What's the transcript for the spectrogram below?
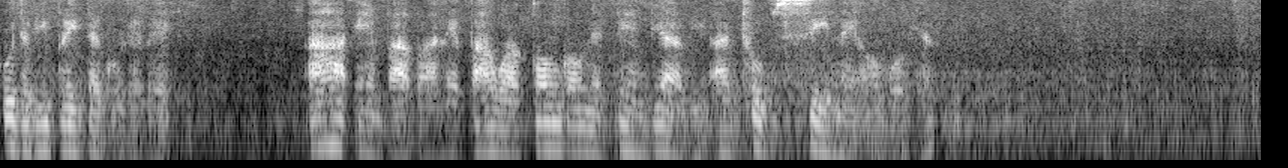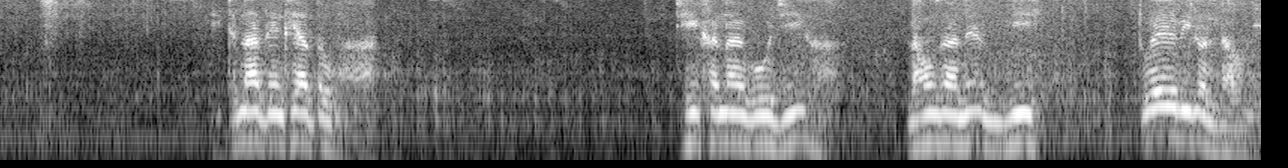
ကိုတပီပြိတ္တကိုလည်းပဲအားအင်ပါပါနဲ့ပါဝါကောင်းကောင်းနဲ့တင်ပြပြီးအားထုတ်စေနိုင်အောင်ပေါ့ဗျာ ဒီတဏှာသင်္ခရတုံးဟာဒီခန္ဓာကိုယ်ကြီးဟာလောင်စာနဲ့မီးတွဲပြီးတော့လောင်နေ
